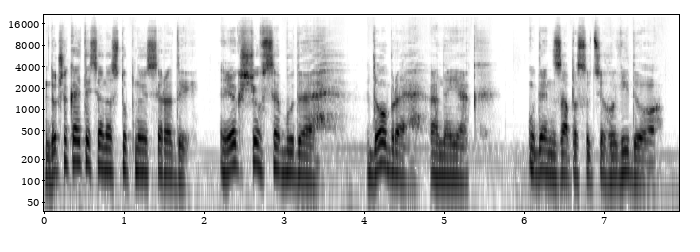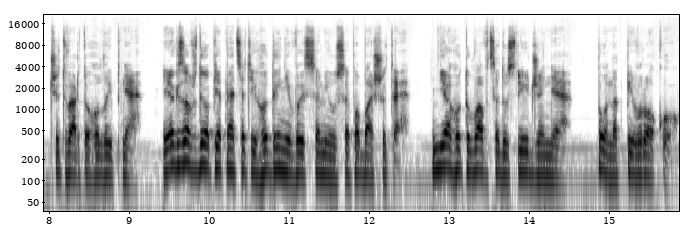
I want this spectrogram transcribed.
Дочекайтеся наступної середи. Якщо все буде добре, а не як у день запису цього відео, 4 липня. Як завжди, о 15-й годині ви самі усе побачите. Я готував це дослідження понад півроку.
